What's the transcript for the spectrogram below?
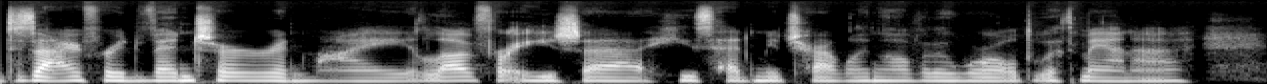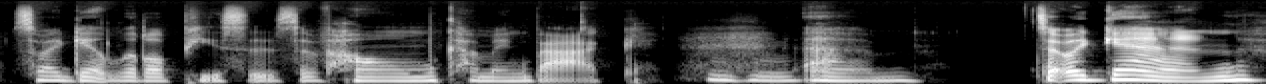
desire for adventure and my love for Asia, He's had me traveling all over the world with Manna. So I get little pieces of home coming back. Mhm. Um, so again,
